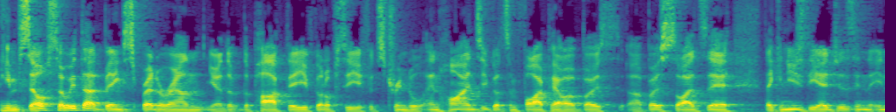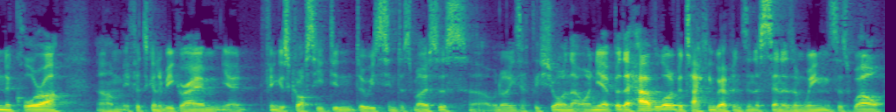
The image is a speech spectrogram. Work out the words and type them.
himself. So with that being spread around, you know, the, the park there, you've got obviously if it's Trindall and Hynes, you've got some firepower both uh, both sides there. They can use the edges in the, in the Cora. Um, if it's going to be Graham, you know, fingers crossed he didn't do his syndesmosis. Uh, we're not exactly sure on that one yet, but they have a lot of attacking weapons in the centers and wings as well.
